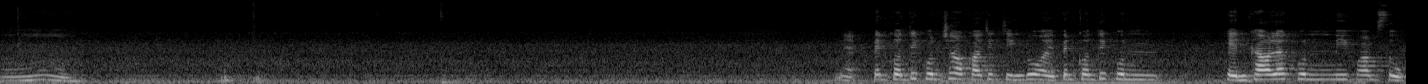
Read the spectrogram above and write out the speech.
อืม เนี่ย เป็นคนที่คุณชอบเขาจริง ๆ ด้วย เป็นคนที่คุณเห็นเขาแล้วคุณมีความสุข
